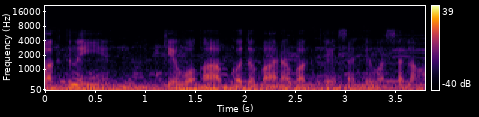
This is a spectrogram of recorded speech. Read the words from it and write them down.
वक्त नहीं है कि वो आपको दोबारा वक्त दे सके। वसलाम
